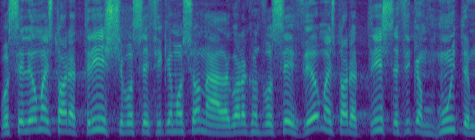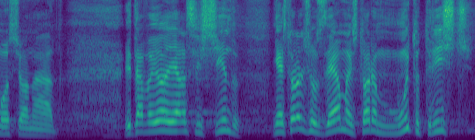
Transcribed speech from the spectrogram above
você lê uma história triste, você fica emocionado. Agora, quando você vê uma história triste, você fica muito emocionado. E estava eu e ela assistindo, e a história de José é uma história muito triste.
